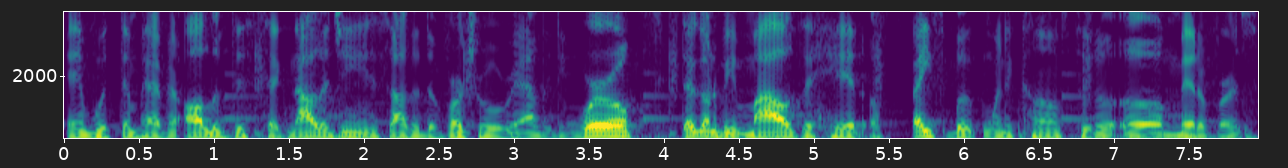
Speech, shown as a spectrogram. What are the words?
and with them having all of this technology inside of the virtual reality world, they're going to be miles ahead of Facebook when it comes to the uh, metaverse.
